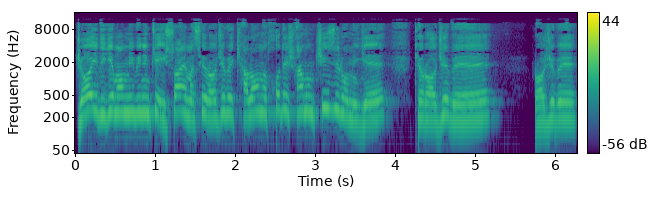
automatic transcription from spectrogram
جای دیگه ما می‌بینیم که عیسی مسیح راجع به کلام خودش همون چیزی رو میگه که راجع به راجع به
